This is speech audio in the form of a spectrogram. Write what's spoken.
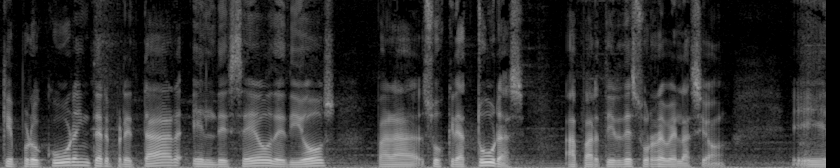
que procura interpretar el deseo de Dios para sus criaturas a partir de su revelación. Eh,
